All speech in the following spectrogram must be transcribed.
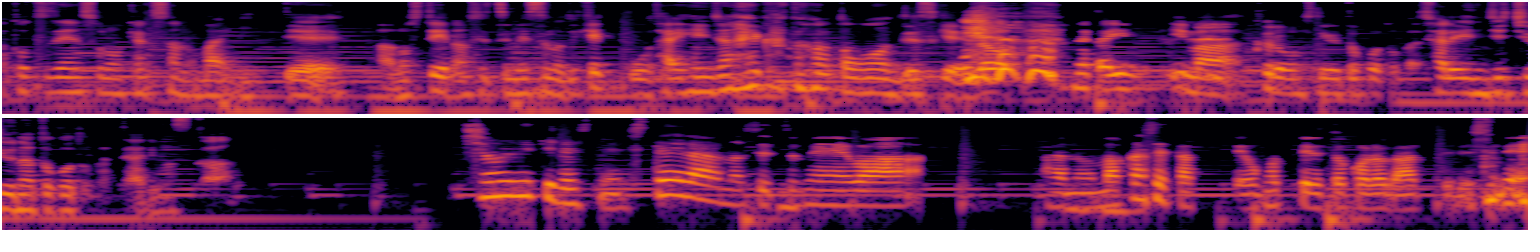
突然そのお客さんの前に行ってあのステイラーの説明するので結構大変じゃないかなと思うんですけれど なんか今苦労しているとことかチャレンジ中なとことかってありますか？正直ですねステイラーの説明はあの、任せたって思ってるところがあってですね。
